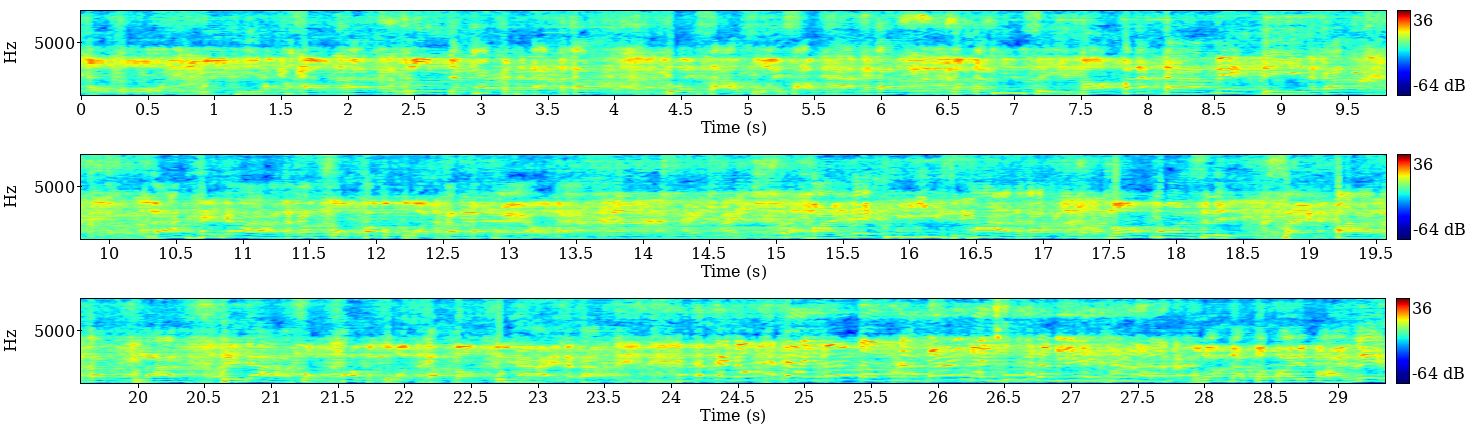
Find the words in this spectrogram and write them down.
24 ทีของเรานะฮะเริ่มจะแคบไปถนัดนะครับ ด้วยสาวสวยสาวงามนะครับลำดับที่ 24 น้องปนัดดาเมฆดีนะครับ ร้านเฮย่านะครับ ส่งเข้าประกวดนะครับน้องแพรวนะหมายเลขที่ 25 นะครับ น้องพรสิริแสงปานนะครับ ร้านเฮย่าส่งเข้าประกวดนะครับ น้องอุ้ยอายนะครับ อไปหมายเลข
